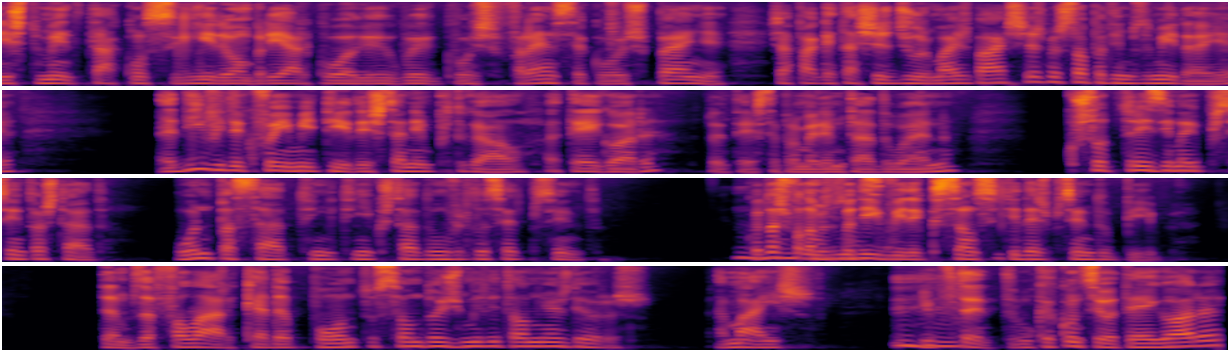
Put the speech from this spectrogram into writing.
neste momento está a conseguir ombrear com a, com a França, com a Espanha, já paga taxas de juros mais baixas, mas só para termos uma ideia, a dívida que foi emitida este ano em Portugal, até agora, portanto, esta primeira metade do ano, custou 3,5% ao Estado. O ano passado tinha, tinha custado 1,7%. Quando nós falamos de uma dívida que são 110% do PIB, estamos a falar, cada ponto são 2 mil e tal milhões de euros. A mais. Uhum. E portanto, o que aconteceu até agora,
